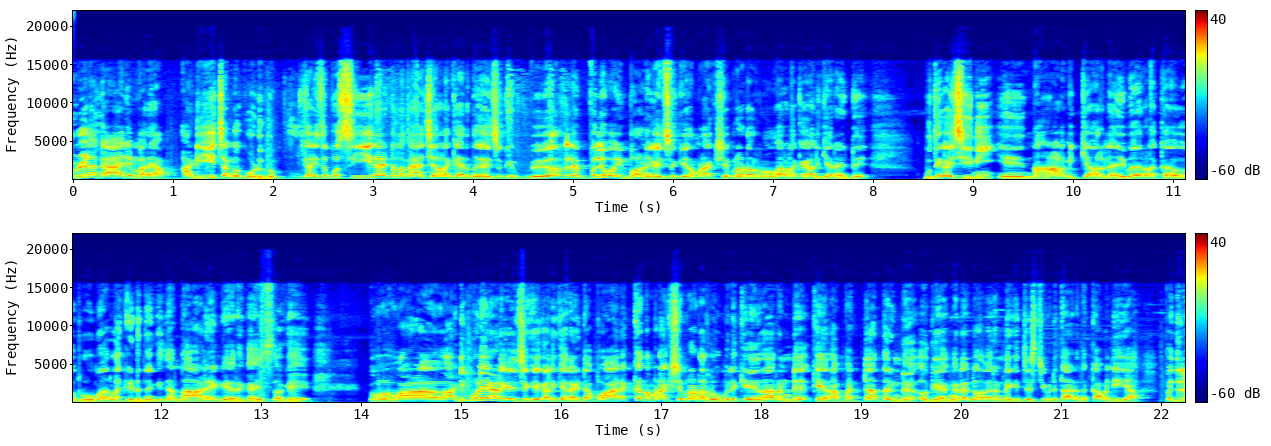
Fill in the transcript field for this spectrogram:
ഉള്ള കാര്യം പറയാം. അടിയിച്ചങ്ങ് കൊടുക്കും. ഗൈസ് ഇപ്പോൾ സീനായിട്ടുള്ള മാച്ചുകളൊക്കെ ആയിരുന്നു. ഗൈസുക്ക് വേറെ ലെവൽ വൈബാണ് ഗൈസുക്ക് നമ്മുടെ അക്ഷയപ്രയുടെ റൂമുകളൊക്കെ കളിക്കാനായിട്ട്. മുത്തി ഗൈസ് ഇനി നാളെ മിക്കവാറും ലൈവുകളൊക്കെ റൂമുകളിലൊക്കെ ഇടുന്നെങ്കിൽ ഞാൻ നാളെയും കയറും ഗൈസ് ഓക്കെ അടിപൊളിയാണ് കഴിച്ചൊക്കെ കളിക്കാനായിട്ട്. അപ്പോൾ ആരൊക്കെ നമ്മുടെ അക്ഷയപ്രയുടെ റൂമിൽ കയറാറുണ്ട് കയറാൻ പറ്റാത്തുണ്ട് ഓക്കെ അങ്ങനെ ഉള്ളവരുണ്ടെങ്കിൽ ജസ്റ്റ് ഇവിടെ താഴെ നിന്ന് കമന്റ് ചെയ്യുക. അപ്പോൾ ഇതിൽ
